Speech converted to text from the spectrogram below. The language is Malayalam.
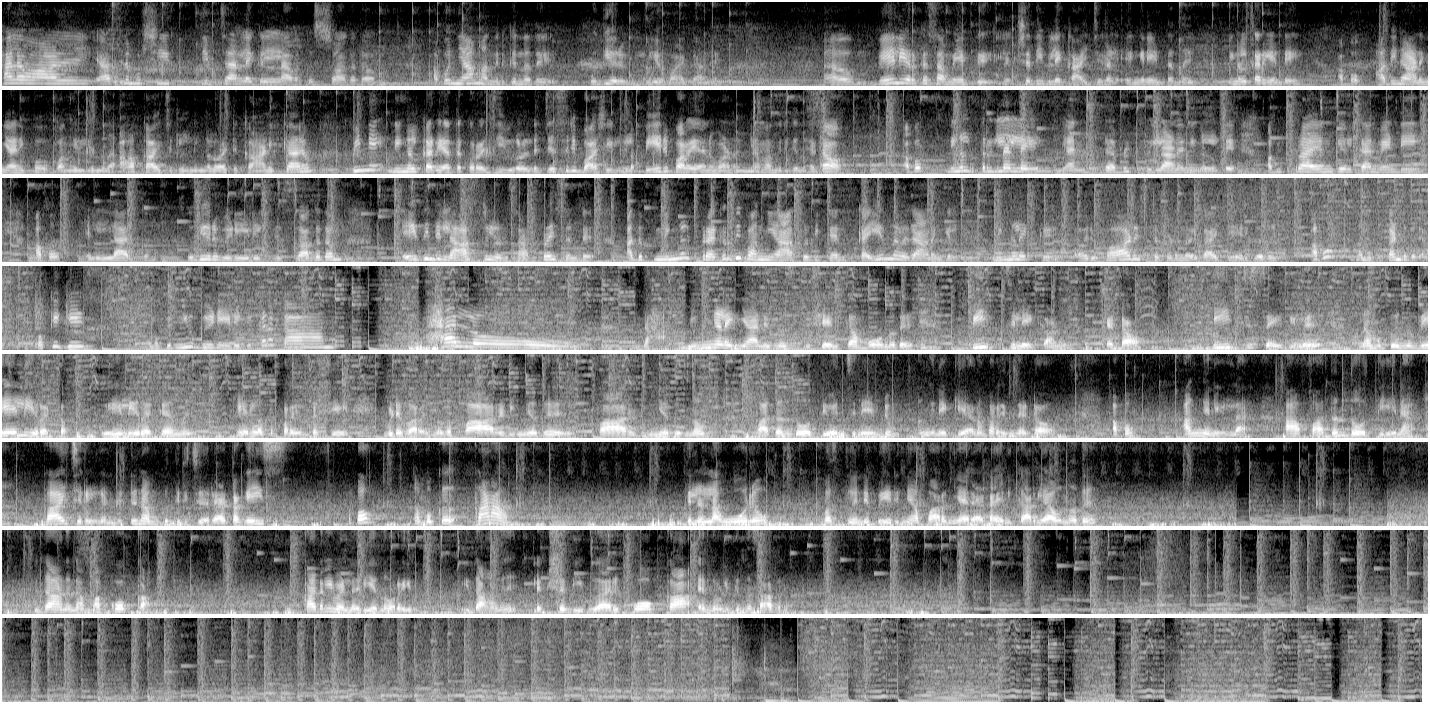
Hello all Yasina Murshid YouTube ചാനലിലേക്ക് എല്ലാവർക്കും സ്വാഗതം. അപ്പോൾ ഞാൻ വന്നിരിക്കുന്നത് പുതിയൊരു വീഡിയോയുമായിട്ടാണ്. വേലിയിറക്ക സമയത്ത് ലക്ഷദ്വീപിലെ കാഴ്ചകൾ എങ്ങനെയുണ്ടെന്ന് നിങ്ങൾക്കറിയണ്ടേ? അപ്പോൾ അതിനാണ് ഞാനിപ്പോൾ വന്നിരിക്കുന്നത്. ആ കാഴ്ചകൾ നിങ്ങളുമായിട്ട് കാണിക്കാനും പിന്നെ നിങ്ങൾക്കറിയാത്ത കുറേ ജീവികളുടെ ജസരി ഭാഷയിലുള്ള പേര് പറയാനുമാണ് ഞാൻ വന്നിരിക്കുന്നത്. കേട്ടോ? അപ്പം നിങ്ങൾ ത്രില്ലല്ലേ? ഞാൻ ഡബിൾ ത്രില്ലാണ് നിങ്ങളുടെ അഭിപ്രായം കേൾക്കാൻ വേണ്ടി. അപ്പോൾ എല്ലാവർക്കും പുതിയൊരു വീഡിയോയിലേക്ക് സ്വാഗതം. ഇതിന്റെ ലാസ്റ്റിൽ ഒരു സർപ്രൈസ് ഉണ്ട്. അത് നിങ്ങൾ പ്രകൃതി ഭംഗി ആസ്വദിക്കാൻ കഴിയുന്നവരാണെങ്കിൽ നിങ്ങൾക്ക് ഒരുപാട് ഇഷ്ടപ്പെടുന്ന ഒരു കാഴ്ചയായിരിക്കും അത്. അപ്പോൾ നമുക്ക് കണ്ടുവരാം. ഓക്കെ ഗേസ് നമുക്ക് ന്യൂ വീഡിയോയിലേക്ക് കിടക്കാം. ഹലോ നിങ്ങളെ ഞാൻ ഇന്ന് ക്ഷണിക്കാൻ പോകുന്നത് ബീച്ചിലേക്കാണ്. കേട്ടോ? ബീച്ച് സൈഡിൽ നമുക്കൊന്ന് വേലിയിറക്കം. വേലിയിറക്കം എന്ന് കേരളത്തിൽ പറയും. പക്ഷേ ഇവിടെ പറയുന്നത് പാറിടിഞ്ഞത് പാറിടിഞ്ഞതെന്നും പദം തോത്തി വെച്ചതിനും അങ്ങനെയൊക്കെയാണ് പറയുന്നത് കേട്ടോ. അപ്പം അങ്ങനെയുള്ള ആ പദം തോത്തിയതിനെ കാഴ്ചകൾ കണ്ടിട്ട് നമുക്ക് തിരിച്ചു തരാം കേട്ടോ ഗെയ്സ് അപ്പോൾ നമുക്ക് കാണാം. ഇതിലുള്ള ഓരോ വസ്തുവിന്റെ പേര് ഞാൻ പറഞ്ഞു തരാം കേട്ടോ എനിക്കറിയാവുന്നത്. ഇതാണ് നമ്മ കൊക്ക. കടൽ വെള്ളരി എന്ന് പറയും. ഇതാണ് ലക്ഷദ്വീപുകാർ കോക്ക എന്ന് വിളിക്കുന്ന സാധനം.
